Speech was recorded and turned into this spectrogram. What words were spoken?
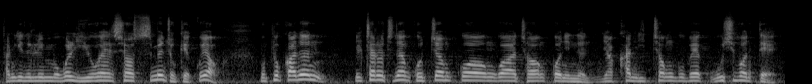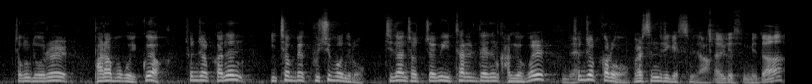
단기 늘림목을 이용하셨으면 좋겠고요. 목표가는 일차로 지난 고점권과 저항권 있는 약 한 2,950원대 정도를 바라보고 있고요. 손절가는 2,190원으로 지난 저점이 이탈되는 가격을 네. 손절가로 말씀드리겠습니다. 알겠습니다.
